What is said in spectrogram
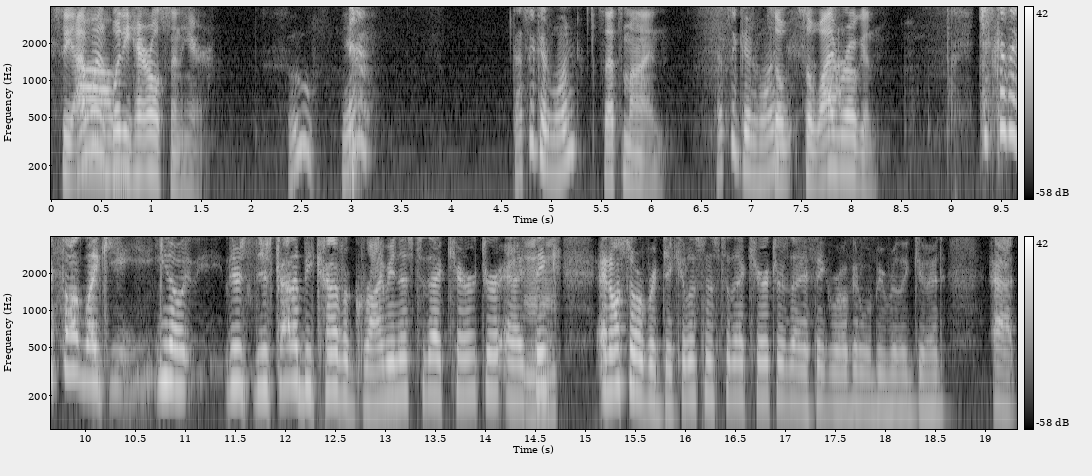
See, I want um, Woody Harrelson here. Ooh, yeah. That's a good one. So that's mine. That's a good one. So so why Uh, Rogen? just because I thought like you know there's there's got to be kind of a griminess to that character, and I think and also a ridiculousness to that character that I think Rogen would be really good at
